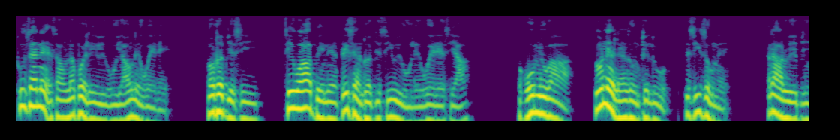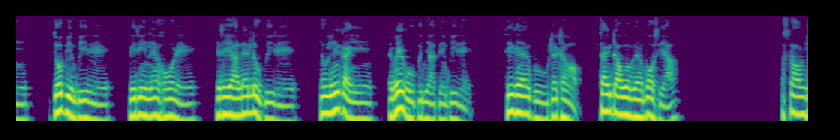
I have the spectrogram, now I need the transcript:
ထူးဆန်းတဲ့အဆောင်လက်ဖွဲ့လေးတွေကိုရောင်းနေဝယ်တယ်တောထွက်ပစ္စည်းဈေးဝါးအပင်နဲ့တိရစ္ဆာန်ထွက်ပစ္စည်းတွေကိုလည်းဝယ်တယ်ဆရာပဲခူးမြို့ကတိုးနယ်လန်းဆောင်ဖြစ်လို့ပစ္စည်းစုံတယ် အဲ့ဒါတွေအပြင်အကျော်ပြင်ပေးတယ်ဗေဒင်လဲဟောတယ်ရရရာလဲလုပ်ပေးတယ်လူရင်းကင်ရင်တပည့်ကိုပညာသင်ပေးတယ်ဈေးကန်းအကူလက်ထောက်တိုင်တာဝန်ခံပေါ့ဆရာအဆောင်ရ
